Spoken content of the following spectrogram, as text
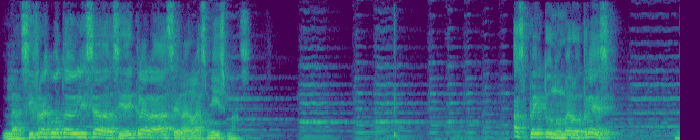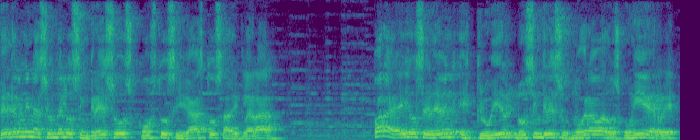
las cifras contabilizadas y declaradas serán las mismas. Aspecto número 3. Determinación de los ingresos, costos y gastos a declarar. Para ello se deben excluir los ingresos no grabados con IR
